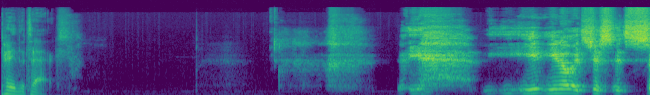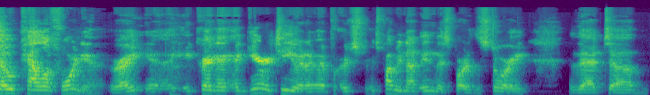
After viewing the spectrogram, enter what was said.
pay the tax. Yeah. You, you, know, it's just it's so California, right? Craig, I, I guarantee you, and it's probably not in this part of the story that um,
